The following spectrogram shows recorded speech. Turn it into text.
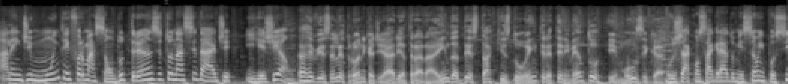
além de muita informação do trânsito na cidade e região. A revista eletrônica diária trará ainda destaques do entretenimento e música. O já consagrado Missão Impossível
